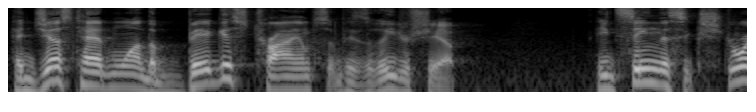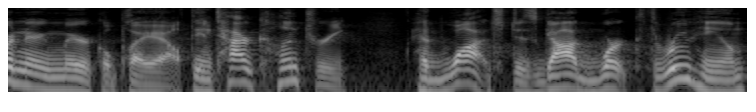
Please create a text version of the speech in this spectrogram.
had just had one of the biggest triumphs of his leadership. He'd seen this extraordinary miracle play out. The entire country had watched as God worked through him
